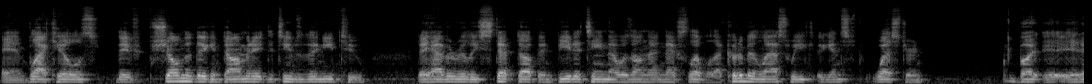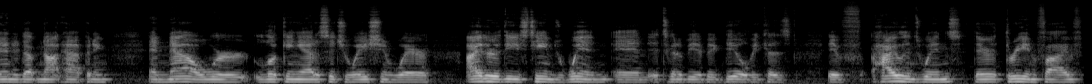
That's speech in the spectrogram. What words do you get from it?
And Black Hills, they've shown that they can dominate the teams that they need to. They haven't really stepped up and beat a team that was on that next level. That could have been last week against Western, but it, it ended up not happening. And now we're looking at a situation where either of these teams win, and it's going to be a big deal because – if Highlands wins, they're three and five.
